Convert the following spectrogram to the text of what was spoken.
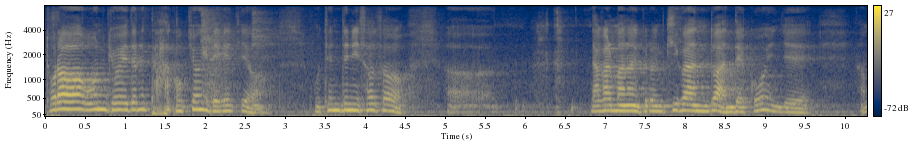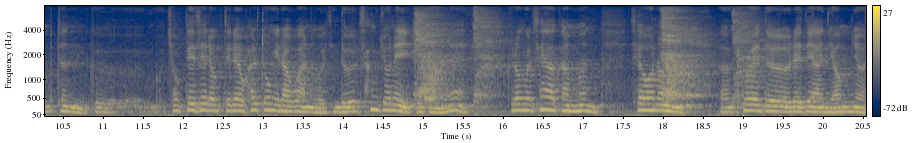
돌아온 교회들은 다 걱정이 되겠지요. 뭐 든든히 서서 어 나갈 만한 그런 기관도 안 됐고 이제 아무튼 그뭐 적대 세력들의 활동이라고 하는 것이 늘 상존해 있기 때문에 그런 걸 생각하면 세워놓은 어 교회들에 대한 염려,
